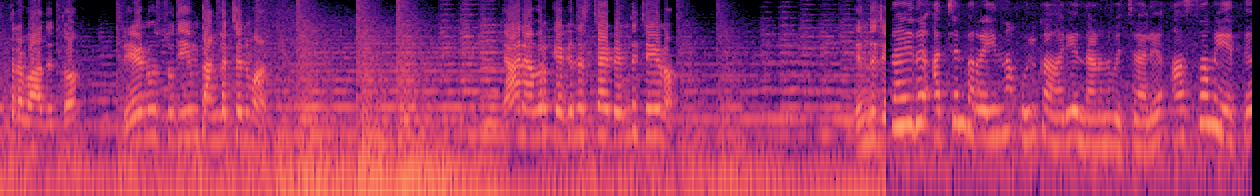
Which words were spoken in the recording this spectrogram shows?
ഉത്തരവാദിത്വം രേണു സ്തുതിയും തങ്കച്ചനുമാണ്. ഞാൻ അവർക്ക് എഗനസ്റ്റ് ആയിട്ട് എന്ത് ചെയ്യണം? അതായത് അച്ഛൻ പറയുന്ന ഒരു കാര്യം എന്താണെന്ന് വെച്ചാൽ അസമയത്ത്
